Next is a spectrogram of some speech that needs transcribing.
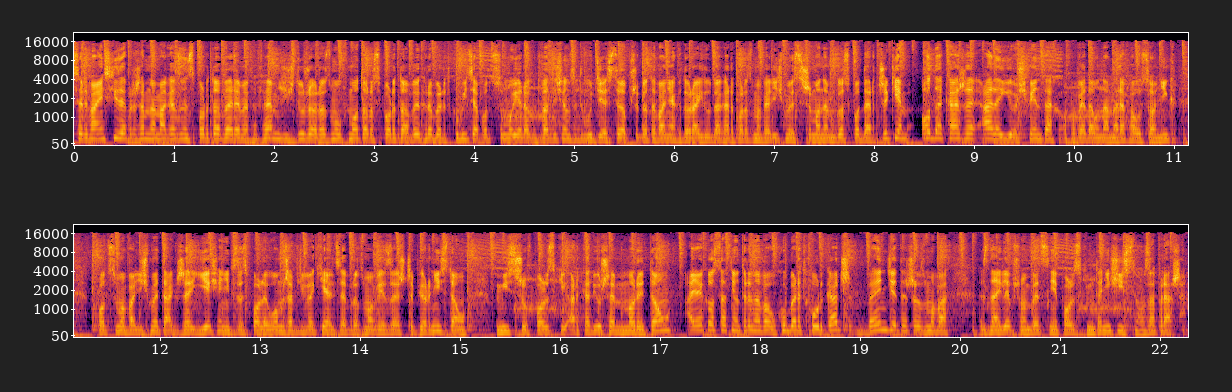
Serwański, zapraszam na magazyn sportowy RMFFM. Dziś dużo rozmów motorsportowych. Robert Kubica podsumuje rok 2020. O przygotowaniach do rajdu Dakar porozmawialiśmy z Szymonem Gospodarczykiem. O Dakarze, ale i o świętach opowiadał nam Rafał Sonik. Podsumowaliśmy także jesień w zespole Łomża Kielce w rozmowie ze szczypiornistą mistrzów Polski Arkadiuszem Morytą. A jak ostatnio trenował Hubert Hurkacz, będzie też rozmowa z najlepszym obecnie polskim tenisistą. Zapraszam.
